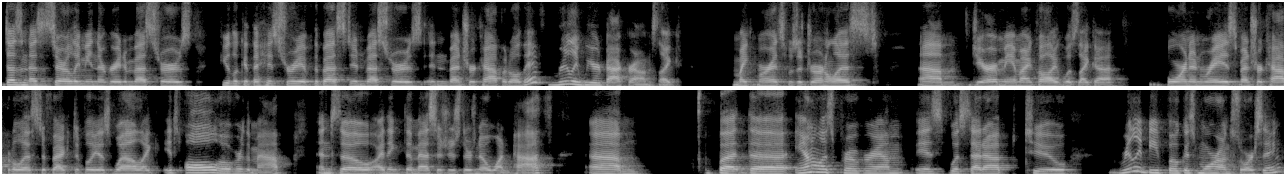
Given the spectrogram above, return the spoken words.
doesn't necessarily mean they're great investors if you look at the history of the best investors in venture capital they have really weird backgrounds like mike moritz was a journalist um, jeremy my colleague was like a born and raised venture capitalist effectively as well. Like it's all over the map. And so I think the message is there's no one path. Um, but the analyst program is was set up to really be focused more on sourcing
